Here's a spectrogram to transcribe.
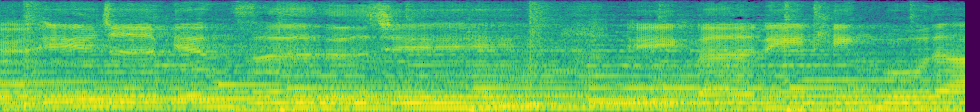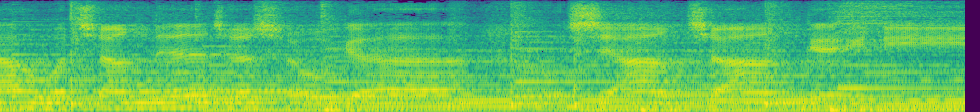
却一直骗自己，遗憾你听不到我唱的这首歌，我想唱给你。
